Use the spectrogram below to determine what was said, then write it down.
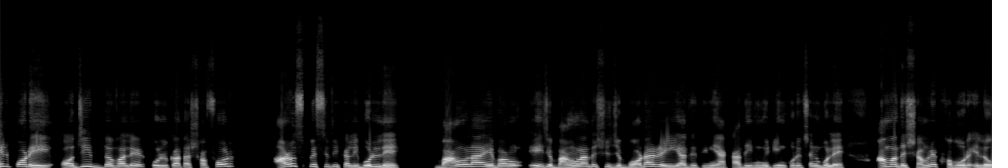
এরপরেই অজিত দোভালের কলকাতা সফর আরও স্পেসিফিক্যালি বললে, বাংলা এবং এই যে বাংলাদেশের যে বর্ডার এরিয়াতে তিনি একাধিক মিটিং করেছেন বলে আমাদের সামনে খবর এলো।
